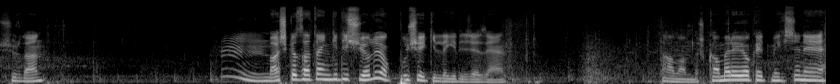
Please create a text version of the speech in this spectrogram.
Şuradan. Hmm, başka zaten gidiş yolu yok. Bu şekilde gideceğiz yani. Tamamdır. Kamerayı yok etmek için e.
